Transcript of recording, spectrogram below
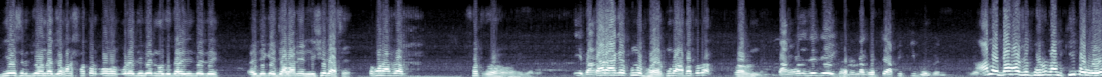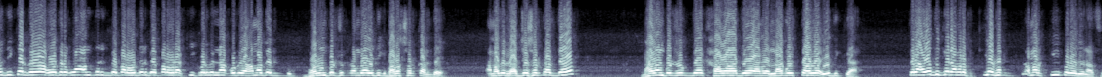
বিএসএফ জওয়ানরা যখন সতর্ক করে দিবে নজরদারি দিবে এইদিকে যাওয়া নিয়ে নিষেধ আছে তখন আমরা সতর্ক হয়ে যাব। তার আগে কোনো ভয়ের কোনো আপাতত কারণ নেই। বাংলাদেশে যে এই ঘটনা ঘটছে আপনি কি বলবেন? আমি বাংলাদেশের ঘটনা আমি কি বলব? ওদিকের ব্যাপার, ওদের আন্তরিক ব্যাপার ওদের ব্যাপার ওরা কি করবে না করবে আমাদের ভরণ পোষক আমরা এদিকে ভারত সরকার দেয় আমাদের রাজ্য সরকার দেয় ভরণ পোষক দেয় খাওয়া দেয় আমরা নাগরিকটা হলো এদিকটা তাহলে ওদিকের আমরা কি আমার কি প্রয়োজন আছে?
